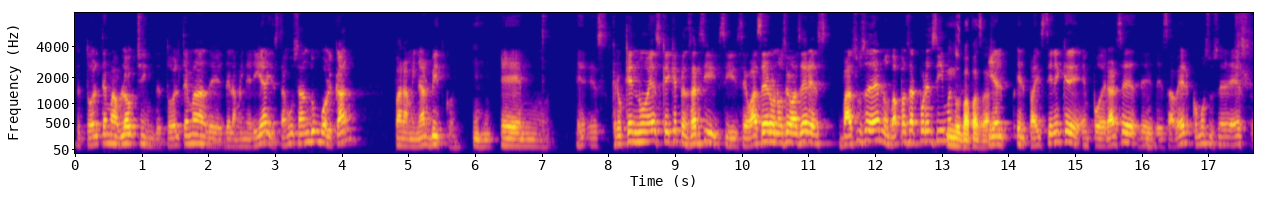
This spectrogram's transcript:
de todo el tema blockchain, de todo el tema de, de la minería y están usando un volcán para minar Bitcoin. Em, e, es, creo que no es que hay que pensar si, si se va a hacer o no se va a hacer, es va a suceder, nos va a pasar por encima. Nos va a pasar. Y el, el país tiene que empoderarse de, de, saber cómo sucede esto.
